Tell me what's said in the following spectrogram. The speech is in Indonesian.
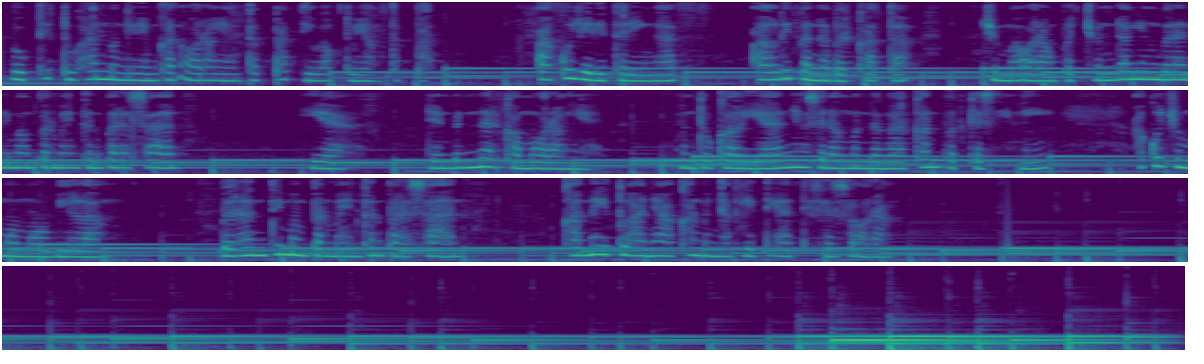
bukti Tuhan mengirimkan orang yang tepat di waktu yang tepat. Aku jadi teringat Aldi pernah berkata, Cuma orang pecundang yang berani mempermainkan perasaan. Ya, dan benar kamu orangnya. Untuk kalian yang sedang mendengarkan podcast ini, aku cuma mau bilang, berhenti mempermainkan perasaan, karena itu hanya akan menyakiti hati seseorang.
